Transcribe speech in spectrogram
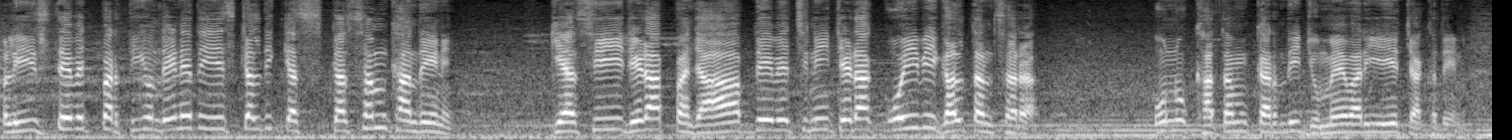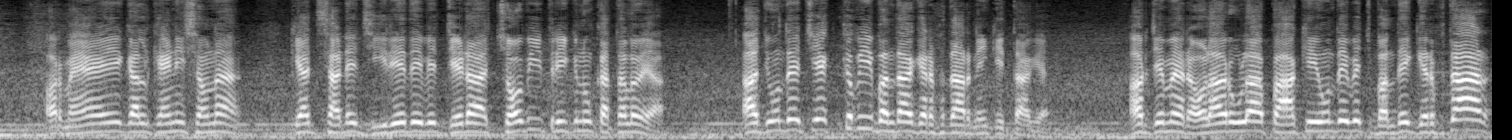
ਪੁਲਿਸ ਦੇ ਵਿੱਚ ਭਰਤੀ ਹੁੰਦੇ ਨੇ ਤੇ ਇਸ ਗੱਲ ਦੀ ਕਸ- ਕਸਮ ਖਾਂਦੇ ਨੇ ਕਿ ਅਸੀਂ ਜਿਹੜਾ ਪੰਜਾਬ ਦੇ ਵਿੱਚ ਨਹੀਂ, ਜਿਹੜਾ ਕੋਈ ਵੀ ਗਲਤ ਅਨਸਰ ਆ, ਉਹਨੂੰ ਖਤਮ ਕਰਨ ਦੀ ਜ਼ਿੰਮੇਵਾਰੀ ਇਹ ਚੱਕਦੇ ਨੇ। ਔਰ ਮੈਂ ਇਹ ਗੱਲ ਕਹਿਣੀ ਚਾਹੁੰਦਾ ਕਿ ਅੱਜ ਸਾਡੇ ਜੀਰੇ ਦੇ ਵਿੱਚ ਜਿਹੜਾ 24 ਤਰੀਕ ਨੂੰ ਕਤਲ ਹੋਇਆ, ਅੱਜ ਉਹਦੇ 'ਚ ਇੱਕ ਵੀ ਬੰਦਾ ਗ੍ਰਿਫਤਾਰ ਨਹੀਂ ਕੀਤਾ ਗਿਆ। ਔਰ ਜਿਵੇਂ ਰੌਲਾ ਰੂਲਾ ਪਾ ਕੇ ਉਹਦੇ ਵਿੱਚ ਬੰਦੇ ਗ੍ਰਿਫਤਾਰ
